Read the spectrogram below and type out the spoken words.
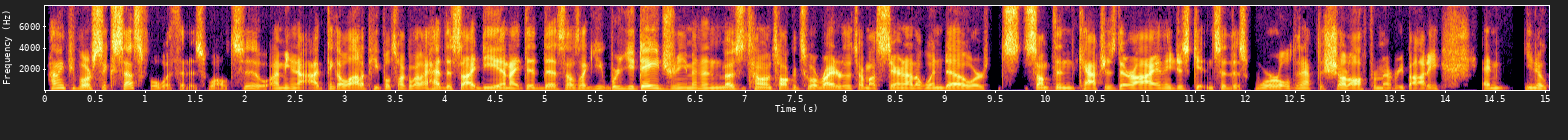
how many people are successful with it as well, too? I mean, I think a lot of people talk about, I had this idea and I did this. I was like, were you daydreaming? And most of the time I'm talking to a writer, they're talking about staring out a window or something catches their eye and they just get into this world and have to shut off from everybody and you know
